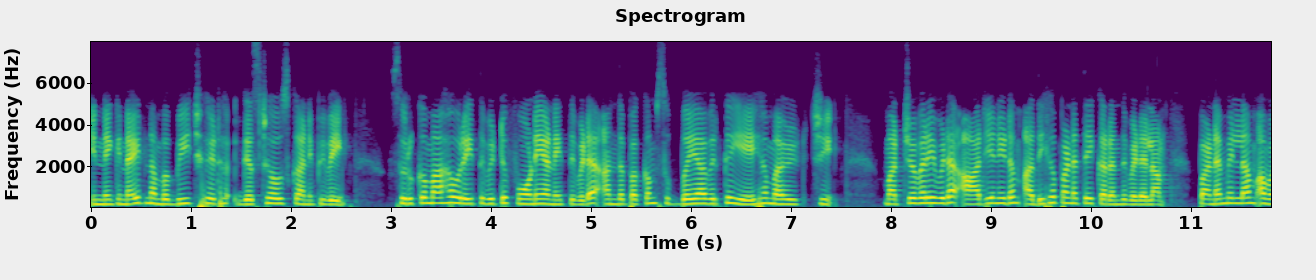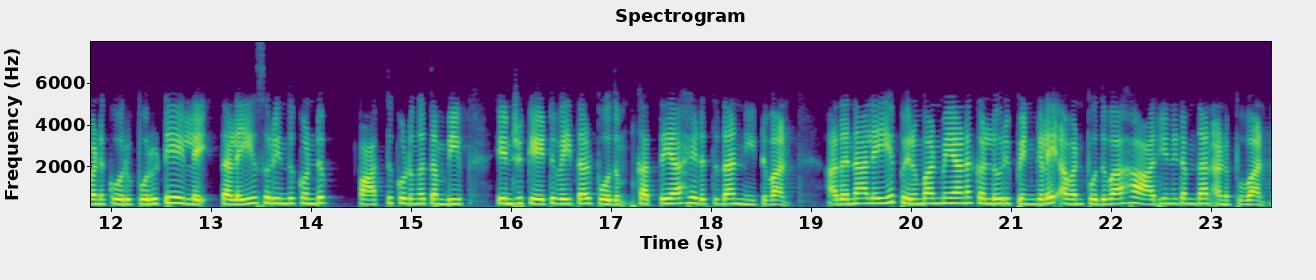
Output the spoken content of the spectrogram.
இன்னைக்கு நைட் நம்ம பீச் ஹெட் கெஸ்ட் ஹவுஸ்க்கு அனுப்பிவை சுருக்கமாக உரைத்துவிட்டு ஃபோனை அணைத்துவிட அந்த பக்கம் சுப்பையாவிற்கு ஏக மகிழ்ச்சி. மற்றவரை விட ஆரியனிடம் அதிக பணத்தை கறந்து விடலாம். பணமெல்லாம் அவனுக்கு ஒரு பொருட்டே இல்லை. தலையை சொரிந்து கொண்டு பார்த்து கொடுங்க தம்பி என்று கேட்டு வைத்தால் போதும். கத்தையாக எடுத்துதான் நீட்டுவான். அதனாலேயே பெரும்பான்மையான கல்லூரி பெண்களை அவன் பொதுவாக ஆரியனிடம்தான் அனுப்புவான்.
